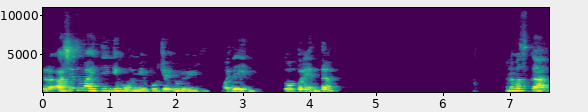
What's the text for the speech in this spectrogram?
तर अशीच माहिती घेऊन मी पुढच्या व्हिडिओमध्ये येईन. तोपर्यंत नमस्कार.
